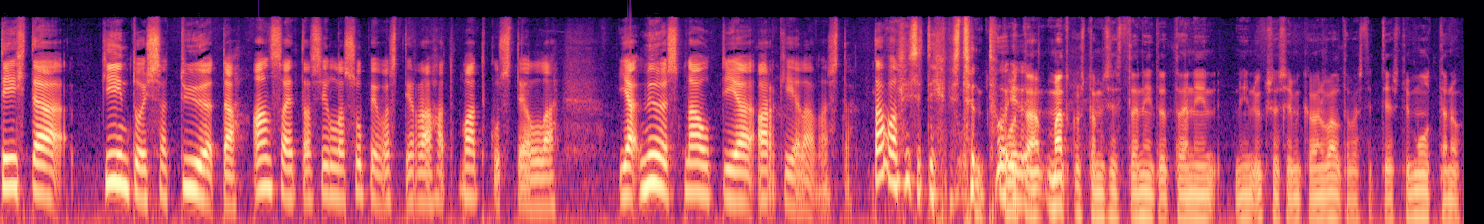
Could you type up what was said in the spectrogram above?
tehdä kiintoissa työtä, ansaita sillä sopivasti rahat, matkustella ja myös nauttia arkielämästä. Tavalliset ihmisten toiveet. Puhutaan matkustamisesta, niin, tota, niin, niin yksi asia, mikä on valtavasti tietysti muuttanut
